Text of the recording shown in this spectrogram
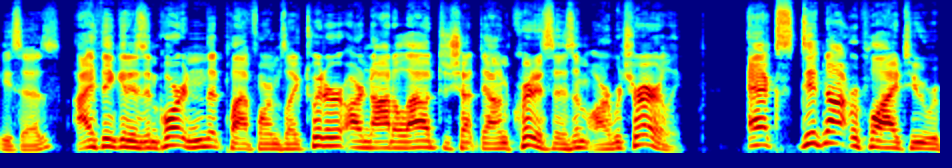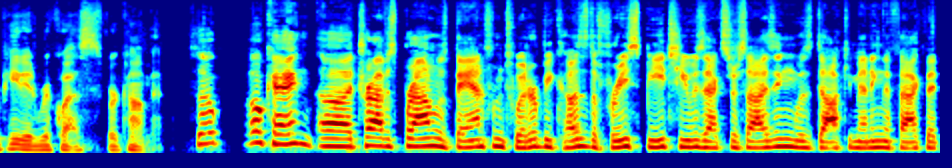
he says. I think it is important that platforms like Twitter are not allowed to shut down criticism arbitrarily. X did not reply to repeated requests for comment. So, okay, uh, Travis Brown was banned from Twitter because the free speech he was exercising was documenting the fact that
